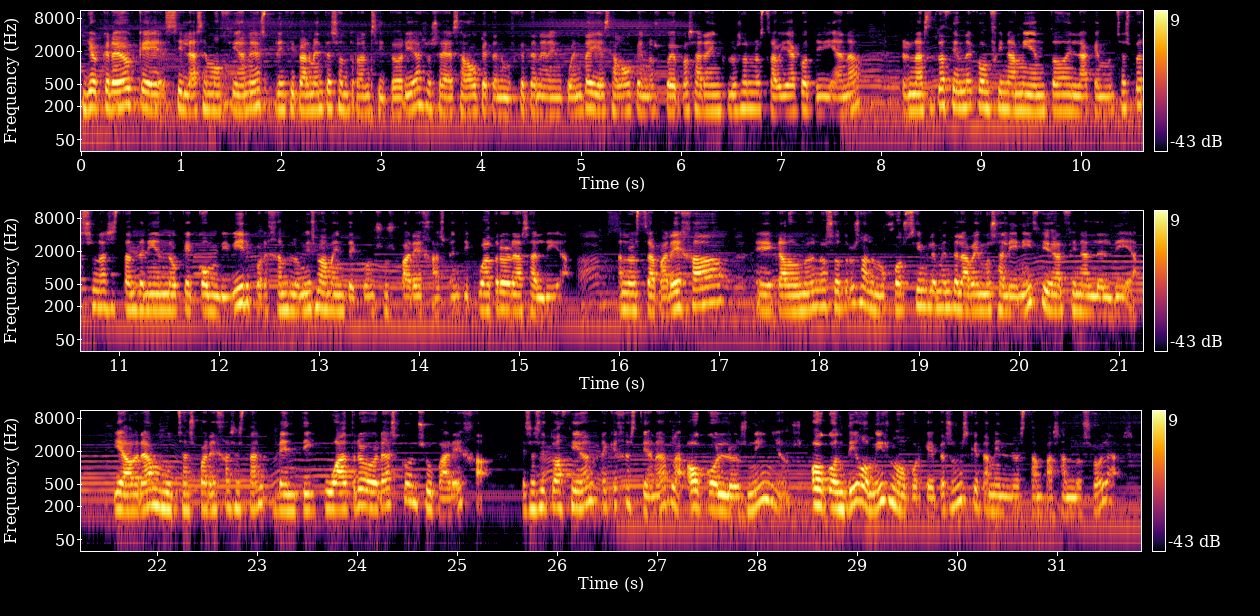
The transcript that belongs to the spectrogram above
Yo creo que si las emociones principalmente son transitorias, o sea, es algo que tenemos que tener en cuenta y es algo que nos puede pasar incluso en nuestra vida cotidiana, pero en una situación de confinamiento en la que muchas personas están teniendo que convivir, por ejemplo, mismamente con sus parejas 24 horas al día. A nuestra pareja, eh, cada uno de nosotros a lo mejor simplemente la vemos al inicio y al final del día. Y ahora muchas parejas están 24 horas con su pareja esa situación hay que gestionarla, o con los niños, o contigo mismo, porque hay personas que también lo están pasando solas.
